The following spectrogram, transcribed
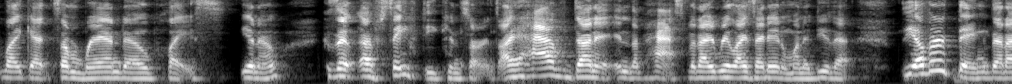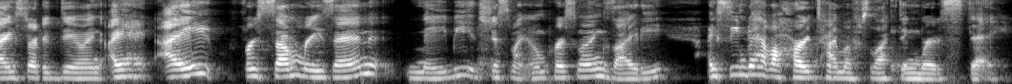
like at some rando place, you know because of safety concerns. I have done it in the past, but I realized I didn't want to do that. The other thing that I started doing, I I for some reason, maybe it's just my own personal anxiety, I seem to have a hard time of selecting where to stay.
